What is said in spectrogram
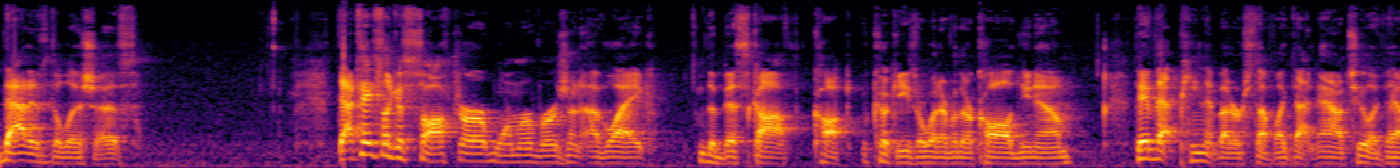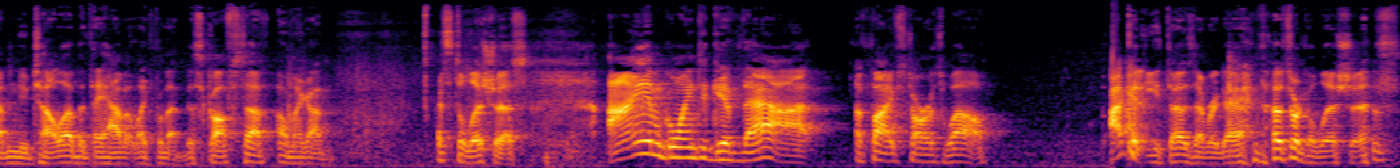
That is delicious. That tastes like a softer, warmer version of like the Biscoff cookies or whatever they're called, you know. They have that peanut butter stuff like that now too. Like they have Nutella, but they have it like for that Biscoff stuff. Oh my God. It's delicious. I am going to give that a five star as well. I could eat those every day. Those are delicious.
